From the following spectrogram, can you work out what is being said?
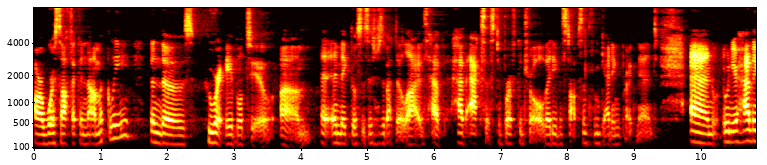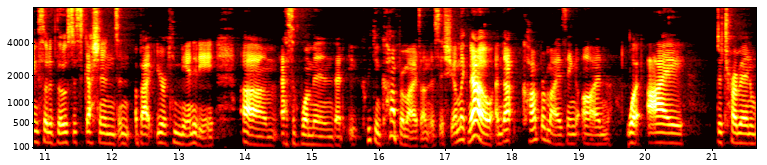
are worse off economically than those who are able to um, and make those decisions about their lives have have access to birth control that even stops them from getting pregnant. And when you're having sort of those discussions and about your humanity um, as a woman that we can compromise on this issue. I'm like no i'm not compromising on what i determine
